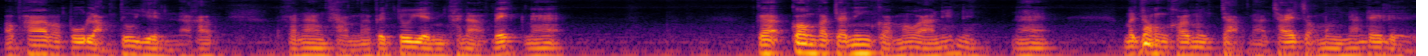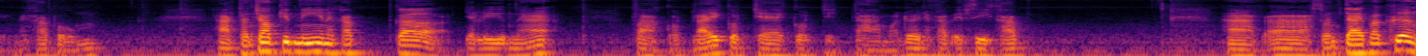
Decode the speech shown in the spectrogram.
เอาผ้ามาปูหลังตู้เย็นนะครับก็นั่งทำนะเป็นตู้เย็นขนาดเล็กนะฮะก็กล้องก็จะนิ่งก่อนเมื่อวานนิดนึงนะฮะไม่ต้องคอยมือจับนะใช้สองมือนั้นได้เลยนะครับ ผม หากท่านชอบคลิปนี้นะครับ ก็อย่าลืมนะฮะฝากกดไลค์กดแชร์กดติดตามมาด้วยนะครับ FC ครับ หากสนใจพระเครื่อง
